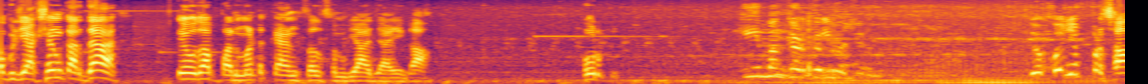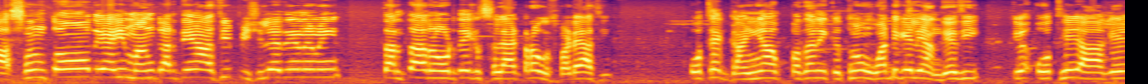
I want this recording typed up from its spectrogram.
ਆਬਜੈਕਸ਼ਨ ਕਰਦਾ ਤੇ ਉਹਦਾ ਪਰਮਿਟ ਕੈਨਸਲ ਸਮਝਿਆ ਜਾਏਗਾ। ਹੋਰ ਕੀ? ਮੰਗ ਕਰਦੇ ਪ੍ਰਸ਼ਾਸਨ ਦੇਖੋ ਜੀ ਪ੍ਰਸ਼ਾਸਨ ਤੋਂ ਤੇ ਅਸੀਂ ਮੰਗ ਕਰਦੇ ਹਾਂ ਅਸੀਂ ਪਿਛਲੇ ਦਿਨ ਵੀ ਤਰਤਾ ਰੋਡ ਤੇ ਇੱਕ ਸਲੈਟਰ ਹਾਊਸ ਫੜਿਆ ਸੀ। ਉੱਥੇ ਗਾਈਆਂ ਪਤਾ ਨਹੀਂ ਕਿੱਥੋਂ ਵੱਢ ਕੇ ਲਿਆਂਦੇ ਸੀ ਕਿ ਉੱਥੇ ਆ ਕੇ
